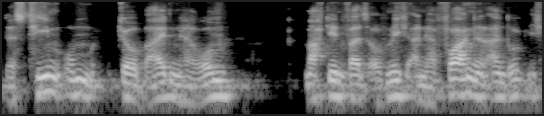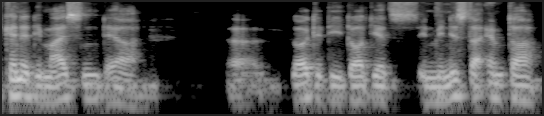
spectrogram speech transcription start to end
das Team um Joe Biden herum macht jedenfalls auf mich einen hervorragenden Eindruck. Ich kenne die meisten der äh, Leute, die dort jetzt in Ministerämter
